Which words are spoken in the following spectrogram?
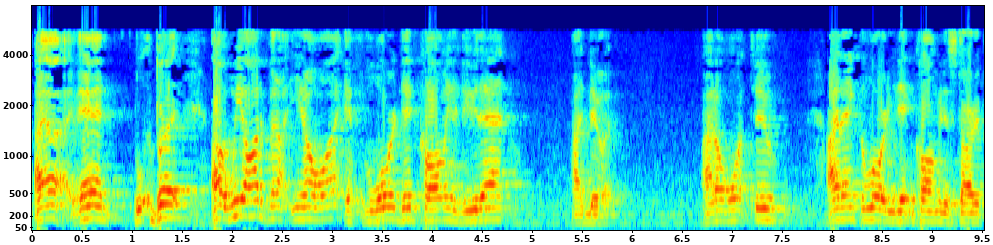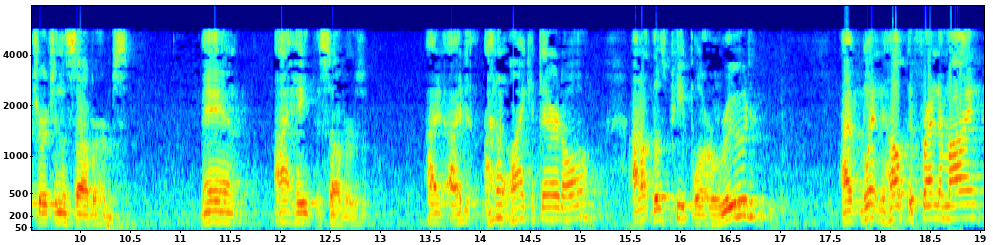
I, and but uh, we ought to. But you know what? If the Lord did call me to do that, I'd do it. I don't want to. I thank the Lord He didn't call me to start a church in the suburbs. Man, I hate the suburbs. I, I, I don't like it there at all. I don't. Those people are rude. I went and helped a friend of mine.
